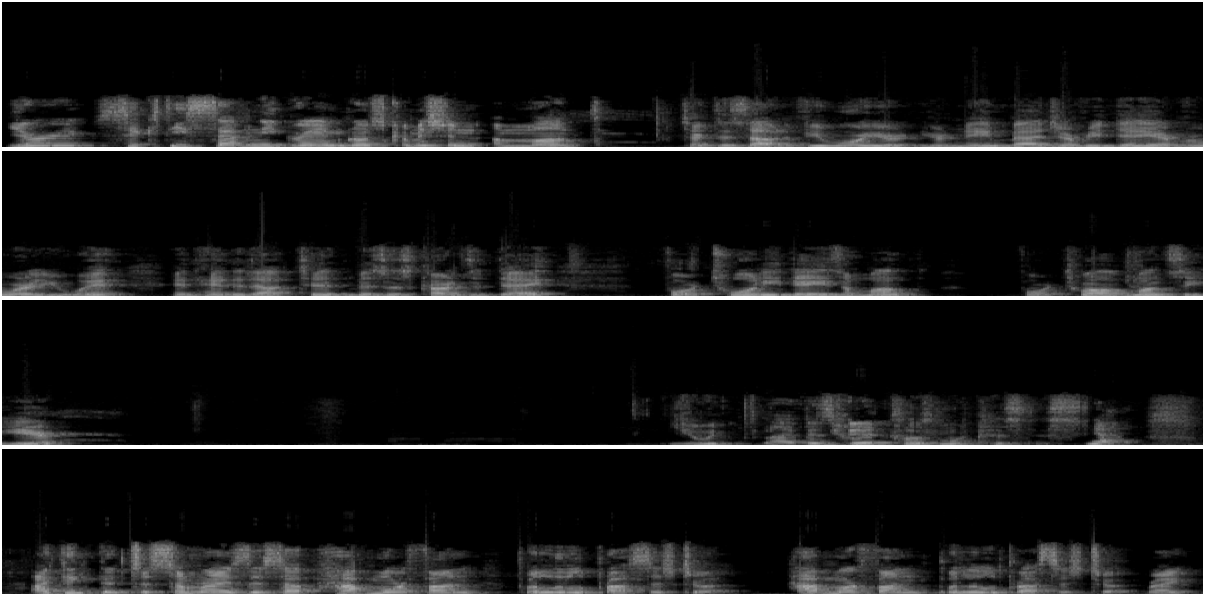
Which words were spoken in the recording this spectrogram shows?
you're 60, 70 grand gross commission a month. Check this out. If you wore your, your name badge every day, everywhere you went, and handed out 10 business cards a day for 20 days a month, for 12 months a year, you would, Life is you good. close more business. Yeah. I think that to summarize this up, have more fun, put a little process to it. Have more fun, put a little process to it, right?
